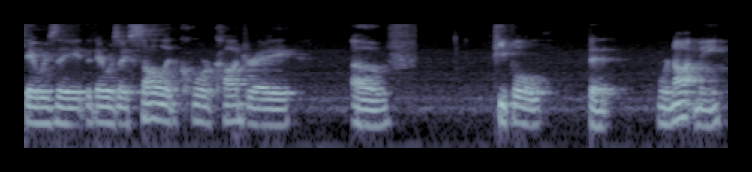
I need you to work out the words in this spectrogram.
there was a there was a solid core cadre of people that were not me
